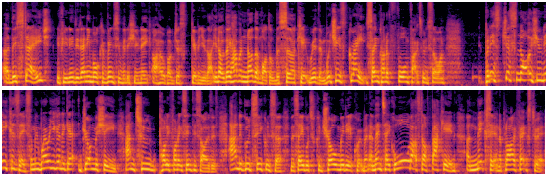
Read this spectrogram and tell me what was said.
At this stage, if you needed any more convincing that it's unique, I hope I've just given you that. You know, they have another model, the Circuit Rhythm, which is great, same kind of form factor and so on, but it's just not as unique as this. I mean, where are you going to get drum machine and two polyphonic synthesizers and a good sequencer that's able to control MIDI equipment and then take all that stuff back in and mix it and apply effects to it?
